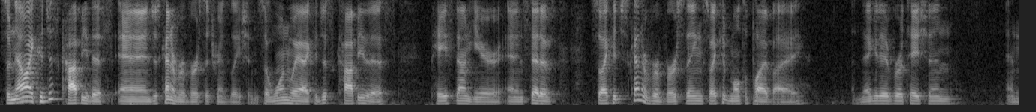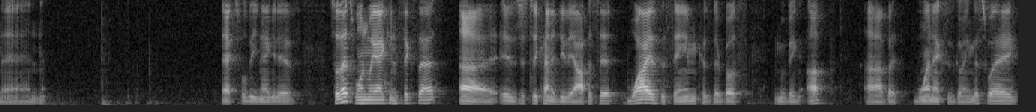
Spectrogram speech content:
So now I could just copy this and just kind of reverse the translation. So one way I could just copy this, paste down here, and instead of, so I could just kind of reverse things. So I could multiply by a negative rotation, and then x will be negative. So that's one way I can fix that, uh, is just to kind of do the opposite. y is the same because they're both moving up. Uh, but one x is going this way,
